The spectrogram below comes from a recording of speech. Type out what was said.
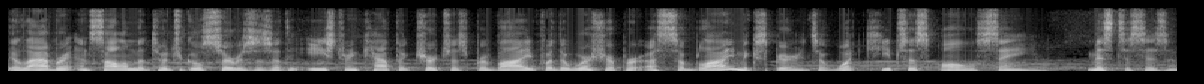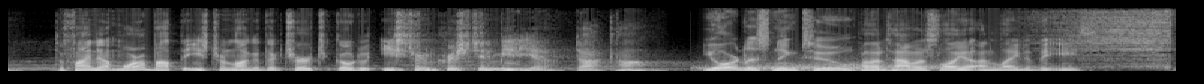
The elaborate and solemn liturgical services of the Eastern Catholic churches provide for the worshiper a sublime experience of what keeps us all sane mysticism. To find out more about the Eastern Lung of the Church, go to easternchristianmedia.com. You're listening to Father Thomas Loya on Light of the East.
